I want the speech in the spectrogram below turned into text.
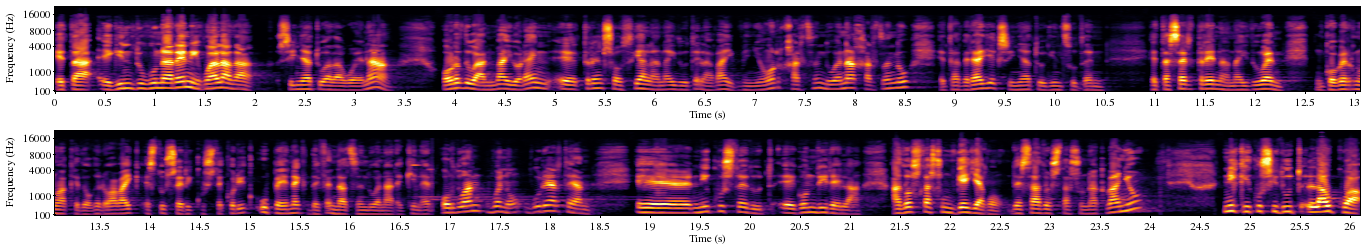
Eta egin dugunaren iguala da, sinatua dagoena. Orduan, bai, orain e, tren soziala nahi dutela, bai, baina hor jartzen duena, jartzen du, eta beraiek sinatu egin zuten. Eta zer trena nahi duen gobernuak edo geroa baik, ez du zer ikustekorik UPNek defendatzen duenarekin. Orduan, bueno, gure artean, e, nik uste dut egon direla adostasun gehiago desadostasunak baino, Nik ikusi dut laukoa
